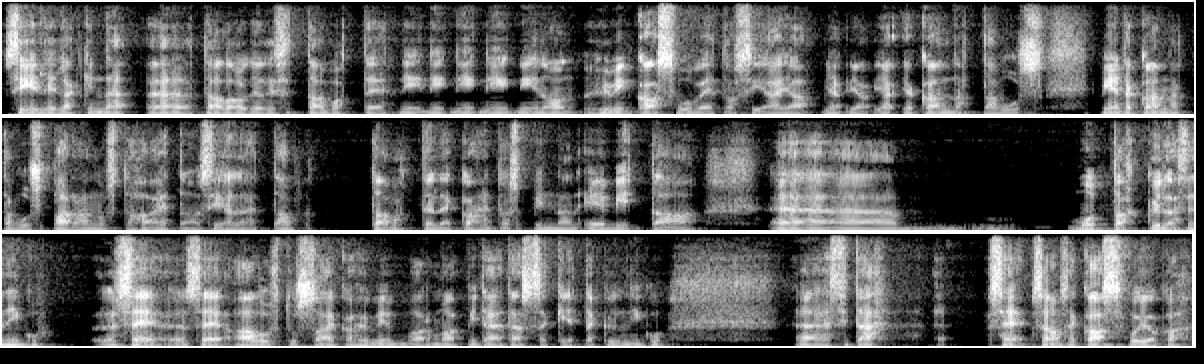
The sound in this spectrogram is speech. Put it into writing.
Siililläkin nä, äh, taloudelliset tavoitteet niin, niin, niin, niin, niin on hyvin kasvuvetosia ja, ja, ja, ja kannattavuus, pientä kannattavuusparannusta haetaan siellä, että tavoittelee 12 pinnan ebitaa. Äh, mutta kyllä se niin kuin, se, se alustus aika hyvin varmaan pitää tässäkin, että kyllä niin kuin, sitä, se, se, on se kasvu, joka,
